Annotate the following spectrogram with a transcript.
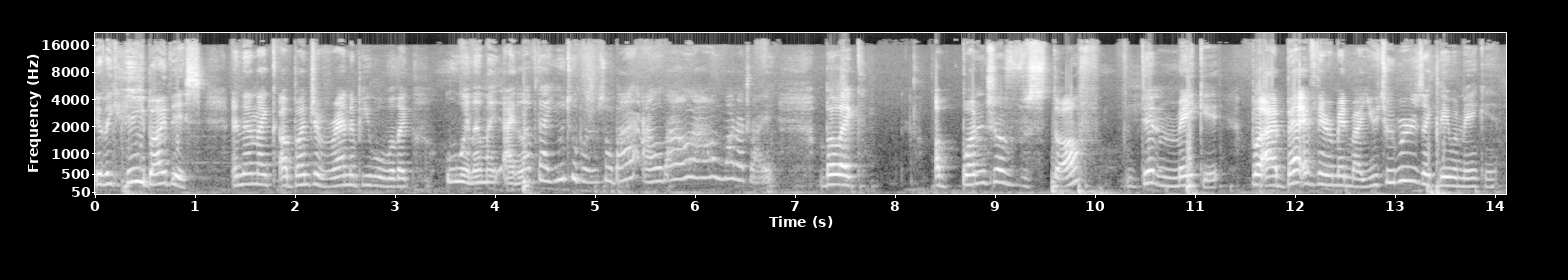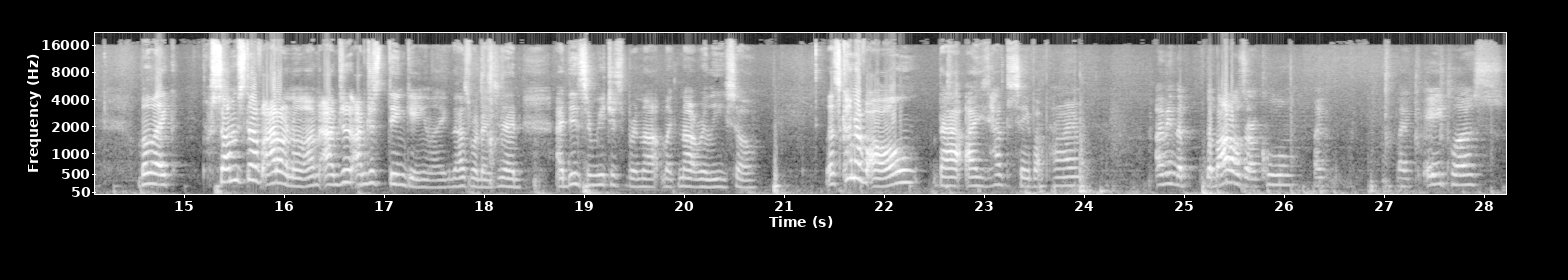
they're like, "Hey, buy this," and then like a bunch of random people will like, "Ooh, I love my, I love that YouTuber, so buy, I, I, I want to try it," but like a bunch of stuff didn't make it. But I bet if they were made by YouTubers, like they would make it. But like some stuff, I don't know. I'm, I'm just I'm just thinking. Like that's what I said. I did some research, but not like not really. So that's kind of all that I have to say about Prime. I mean the the bottles are cool. Like like A plus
